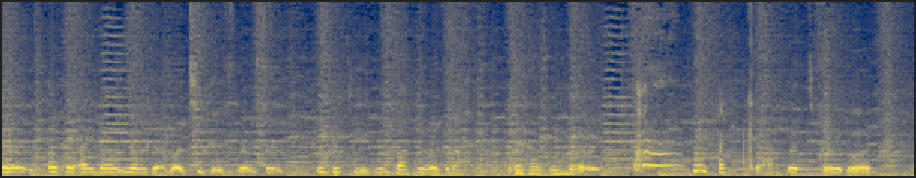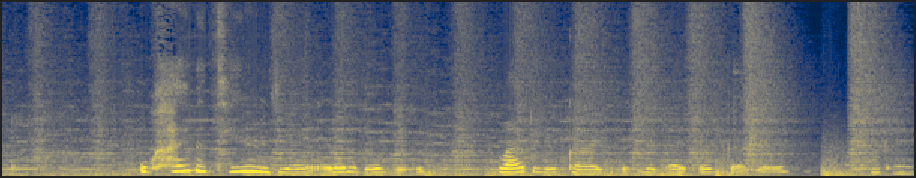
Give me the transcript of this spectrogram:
out. what? exactly what's about to happen there. oh my god, what's going on? Why the tears, y'all? And I don't know if it was laughing or crying, but like, I don't that way. Okay.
